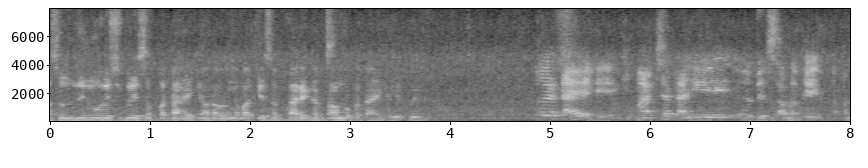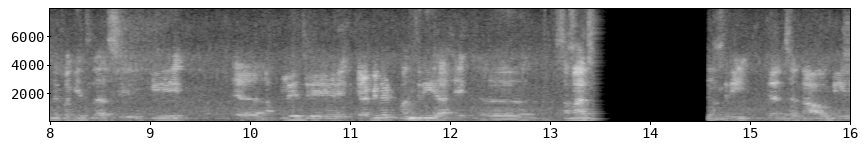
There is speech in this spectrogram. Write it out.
असदुद्दीन ओवैसी को ये सब पता है क्या? और औरंगाबाद के सब कार्यकर्ताओं को पता है क्या ये ट्वीट काय आहे की मागच्या काही दिवसामध्ये आपण बघितलं असेल की आपले जे कॅबिनेट मंत्री आहेत समाज मंत्री ज्यांचं नाव मी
